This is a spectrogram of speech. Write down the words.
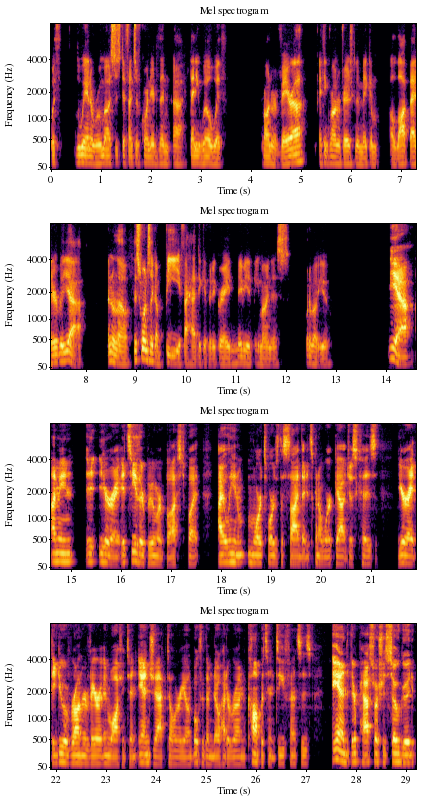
with Lou Anarumo as his defensive coordinator than uh, than he will with Ron Rivera. I think Ron Rivera is going to make him a lot better. But yeah, I don't know. This one's like a B if I had to give it a grade, maybe a B minus. What about you? Yeah, I mean, it, you're right. It's either boom or bust, but I lean more towards the side that it's going to work out just because you're right. They do have Ron Rivera in Washington and Jack Del Rio, and both of them know how to run competent defenses. And their pass rush is so good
